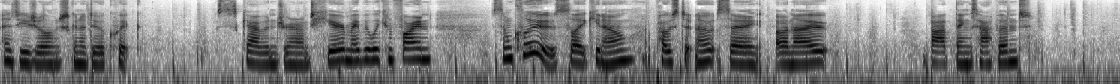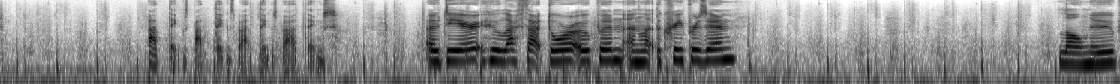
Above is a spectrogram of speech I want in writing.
As usual, I'm just gonna do a quick scavenge around here. Maybe we can find some clues, like, you know, a post-it note saying, oh no, bad things happened. Bad things, bad things, bad things, bad things. Oh dear, who left that door open and let the creepers in? Lol noob.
